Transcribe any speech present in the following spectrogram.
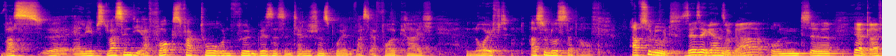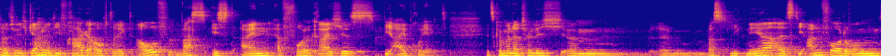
was äh, erlebst, was sind die Erfolgsfaktoren für ein Business Intelligence Projekt, was erfolgreich läuft. Hast du Lust darauf? Absolut, sehr, sehr gern sogar. Und äh, ja, greife natürlich gerne die Frage auch direkt auf, was ist ein erfolgreiches BI-Projekt? Jetzt können wir natürlich, ähm, ähm, was liegt näher, als die Anforderungen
